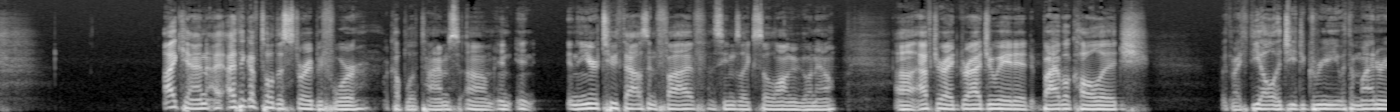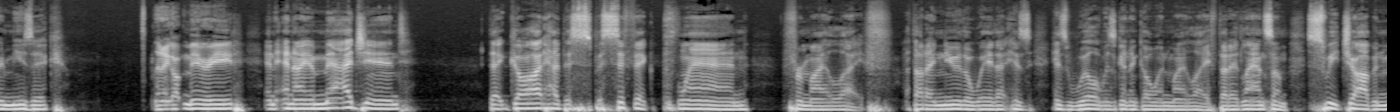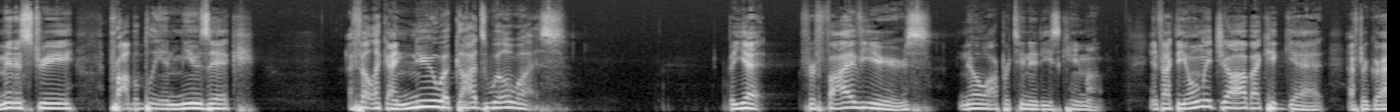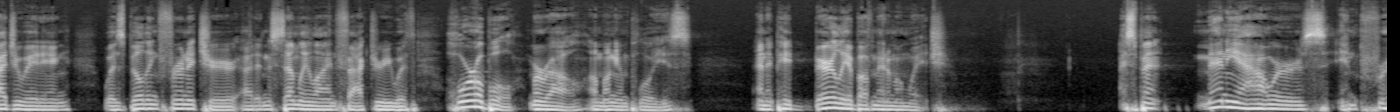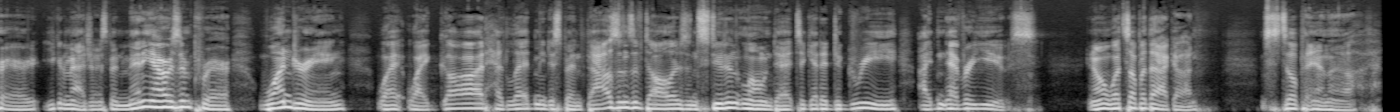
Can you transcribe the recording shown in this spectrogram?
I can. I, I think I've told this story before a couple of times. Um, in, in, in the year 2005, it seems like so long ago now, uh, after I'd graduated Bible college with my theology degree with a minor in music, then I got married, and, and I imagined that God had this specific plan for my life. I thought I knew the way that his, his will was going to go in my life, that I'd land some sweet job in ministry, probably in music. I felt like I knew what God's will was. But yet, for five years, no opportunities came up. In fact, the only job I could get after graduating was building furniture at an assembly line factory with horrible morale among employees, and it paid barely above minimum wage. I spent many hours in prayer. You can imagine, I spent many hours in prayer wondering why, why God had led me to spend thousands of dollars in student loan debt to get a degree I'd never use. You know, what's up with that, God? I'm still paying that off.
